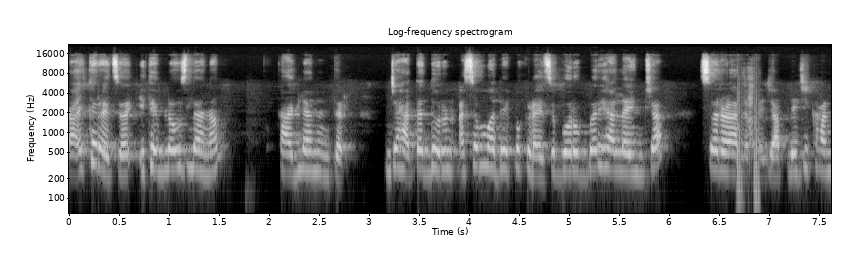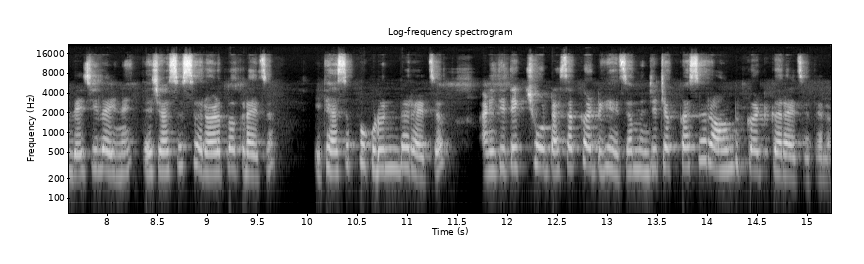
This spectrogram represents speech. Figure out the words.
काय करायचं? इथे ब्लाऊजला ना काढल्यानंतर म्हणजे हातात धरून असं मध्ये पकडायचं. बरोबर ह्या लाईनच्या सरळ आलं पाहिजे. आपली जी खांद्याची लाईन आहे त्याच्या असं सरळ पकडायचं. इथे असं पकडून धरायचं आणि तिथे एक छोटासा कट घ्यायचा म्हणजे चक्क असं राऊंड कट करायचं त्याला.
